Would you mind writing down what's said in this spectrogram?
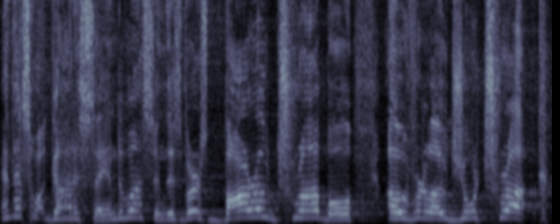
And that's what God is saying to us in this verse. Borrowed trouble overloads your truck.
